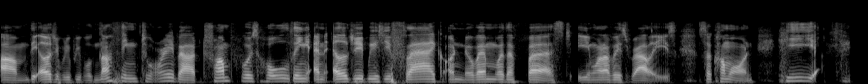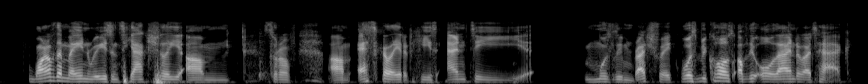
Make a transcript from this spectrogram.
um, the LGBT people, nothing to worry about. Trump was holding an LGBT flag on November the 1st in one of his rallies. So come on. He one of the main reasons he actually um, sort of um, escalated his anti-Muslim rhetoric was because of the Orlando attack.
